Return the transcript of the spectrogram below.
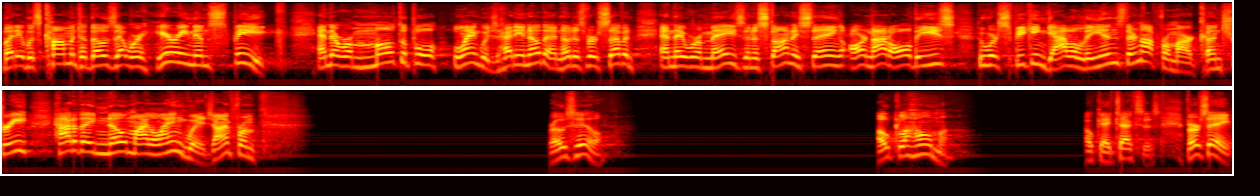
but it was common to those that were hearing them speak. And there were multiple languages. How do you know that? Notice verse 7 and they were amazed and astonished, saying, Are not all these who were speaking Galileans? They're not from our country. How do they know my language? I'm from Rose Hill, Oklahoma. Okay, Texas. Verse 8.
